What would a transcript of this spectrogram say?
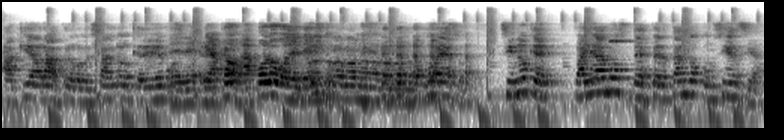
aquí ahora progresando que debemos... De, de- de apólogo del delito. No, no, no, no, no, no, no, no es eso. Sino que vayamos despertando conciencia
